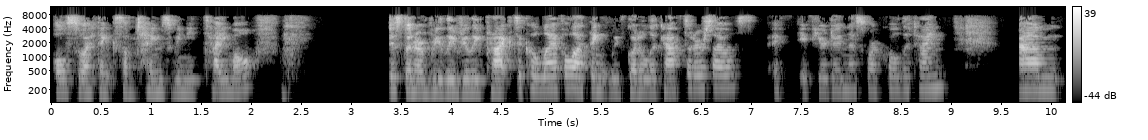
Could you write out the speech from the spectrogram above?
also, I think sometimes we need time off. Just on a really, really practical level, I think we've got to look after ourselves if, if you're doing this work all the time. Um,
